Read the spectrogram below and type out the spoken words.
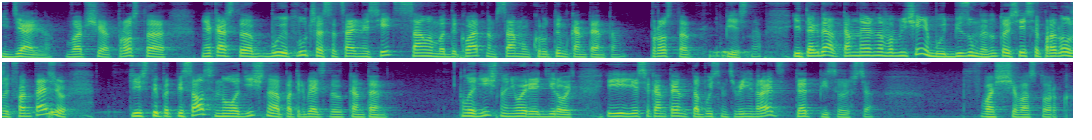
идеально. Вообще, просто, мне кажется, будет лучшая социальная сеть с самым адекватным, самым крутым контентом. Просто песня. И тогда там, наверное, вовлечение будет безумное. Ну, то есть, если продолжить фантазию, если ты подписался, ну, логично потреблять этот контент. Логично на него реагировать. И если контент, допустим, тебе не нравится, ты отписываешься. Вообще восторг.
